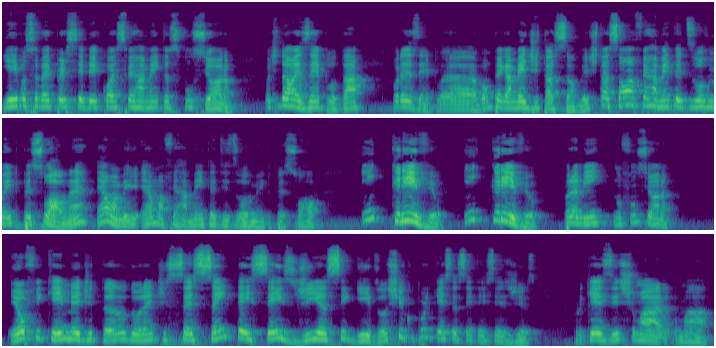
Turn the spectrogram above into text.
E aí você vai perceber quais ferramentas funcionam. Vou te dar um exemplo, tá? Por exemplo, uh, vamos pegar meditação. Meditação é uma ferramenta de desenvolvimento pessoal, né? É uma, é uma ferramenta de desenvolvimento pessoal incrível, incrível. Para mim, não funciona. Eu fiquei meditando durante 66 dias seguidos. Ô Chico, por que 66 dias? Porque existe uma, uma,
